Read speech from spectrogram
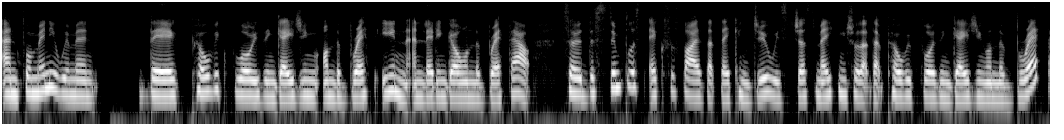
And for many women, their pelvic floor is engaging on the breath in and letting go on the breath out. So the simplest exercise that they can do is just making sure that that pelvic floor is engaging on the breath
